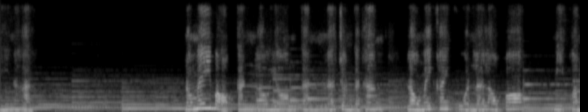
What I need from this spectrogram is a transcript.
นี้นะคะเราไม่บอกกันเรายอมกันแล้วจนกระทั่งเราไม่ใคร่ควรแล้วเราก็มีความ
